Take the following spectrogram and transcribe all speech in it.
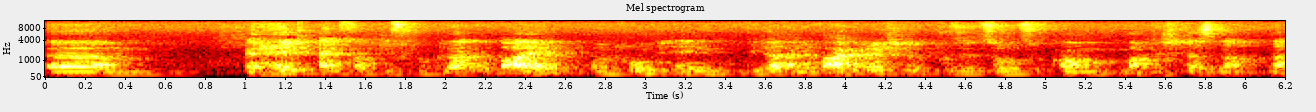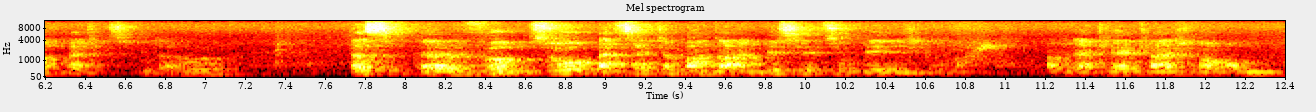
ähm, behält einfach die Fluglage bei und um in wieder eine waagerechte Position zu kommen, mache ich das nach, nach rechts wieder. Mhm. Das äh, wirkt so, als hätte man da ein bisschen zu wenig gemacht. Aber ich erkläre gleich, warum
